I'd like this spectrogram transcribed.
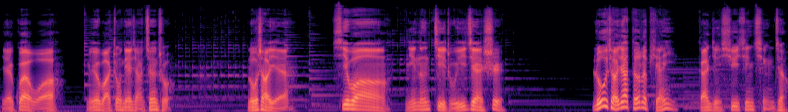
也怪我没有把重点讲清楚。卢少爷，希望您能记住一件事。卢小佳得了便宜，赶紧虚心请教：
